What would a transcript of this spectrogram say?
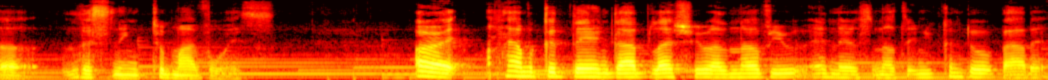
uh, listening to my voice. All right. Have a good day and God bless you. I love you, and there's nothing you can do about it.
